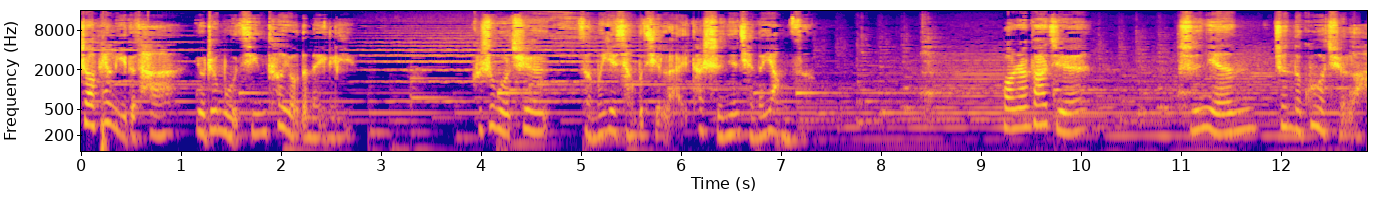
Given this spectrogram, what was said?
照片里的他有着母亲特有的美丽，可是我却怎么也想不起来他十年前的样子。恍然发觉，十年真的过去了。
